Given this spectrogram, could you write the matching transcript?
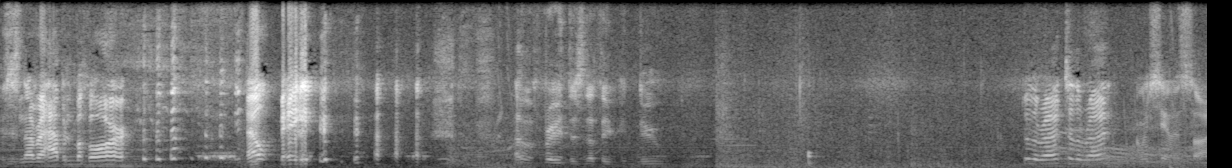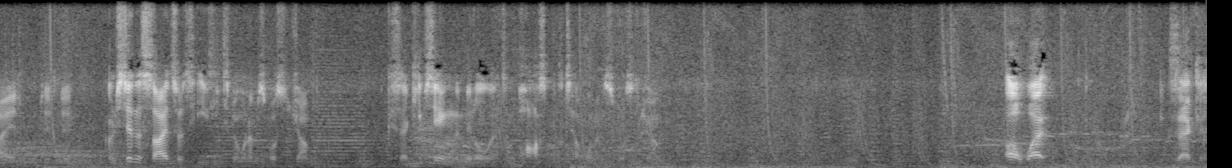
This has never happened before. Help me! I'm afraid there's nothing you can do. To the right, to the right. I'm gonna stay on the side. I'm gonna stay on the side so it's easy to know when I'm supposed to jump. Because I keep staying in the middle, and it's impossible to tell when I'm supposed to jump. Oh, what? Exactly.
